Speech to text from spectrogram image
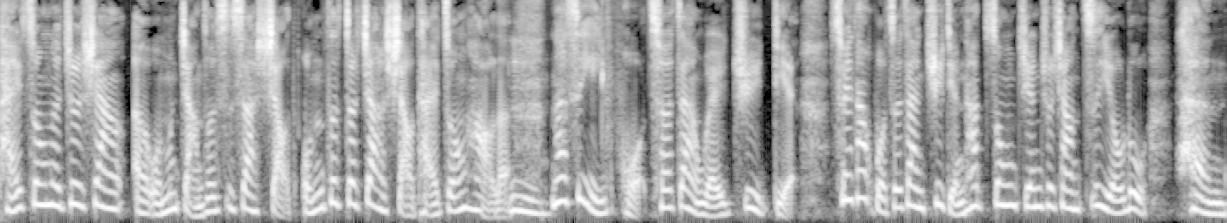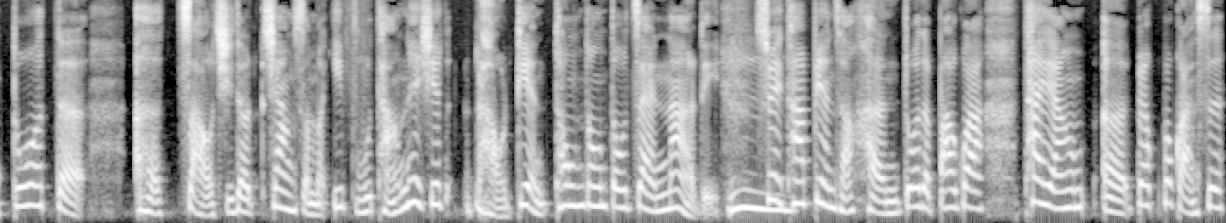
台中呢，就像呃，我们讲的是叫小，我们这这叫小台中好了。嗯，那是以火车站为据点，所以它火车站据点，它中间就像自由路很多的。呃，早期的像什么一福堂那些老店，通通都在那里，嗯、所以它变成很多的，包括太阳呃，不不管是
